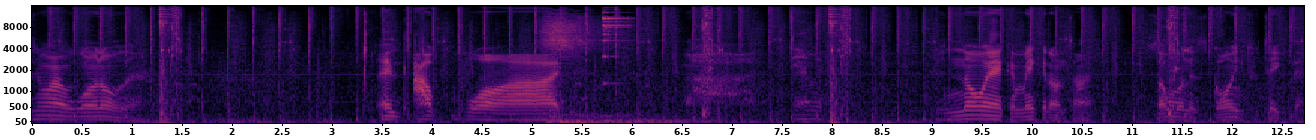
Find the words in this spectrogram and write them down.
Reason why I was going over there? And out. What? Damn it. There's no way I can make it on time. Someone is going to take that.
